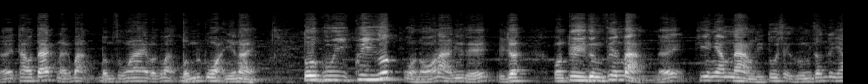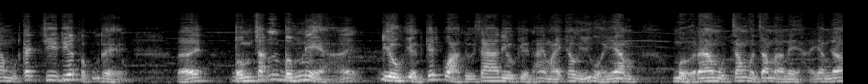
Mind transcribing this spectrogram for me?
Đấy, thao tác là các bạn bấm số 2 và các bạn bấm nút gọi như này tôi quy quy ước của nó là như thế, được chưa? Còn tùy từng phiên bản, đấy, khi anh em làm thì tôi sẽ hướng dẫn cho anh em một cách chi tiết và cụ thể. Đấy, bấm chẵn bấm nẻ, đấy. điều khiển kết quả từ xa, điều khiển hai máy theo ý của anh em. Mở ra 100% là nẻ, anh em nhá.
